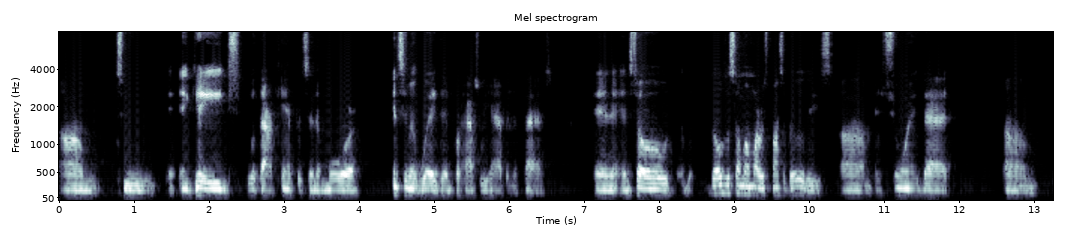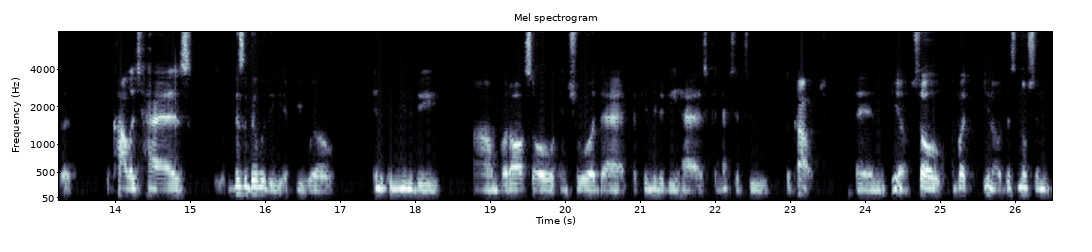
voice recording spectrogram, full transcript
Um, to engage with our campus in a more intimate way than perhaps we have in the past. And, and so those are some of my responsibilities, um, ensuring that um, the, the, college has visibility, if you will, in the community, um, but also ensure that the community has connection to the college. And, you know, so, but, you know, this notion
